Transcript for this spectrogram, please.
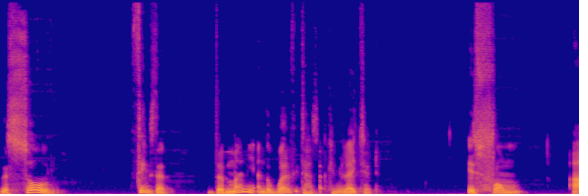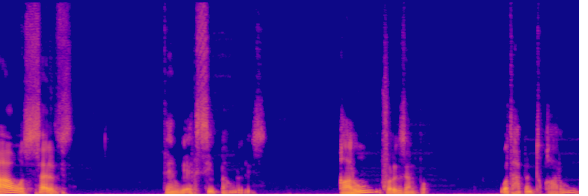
the soul thinks that the money and the wealth it has accumulated is from ourselves, then we exceed boundaries. Qarun, for example, what happened to Qarun?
